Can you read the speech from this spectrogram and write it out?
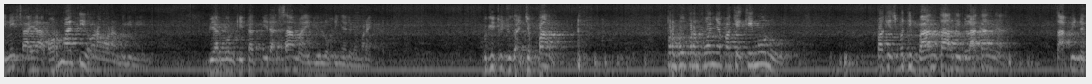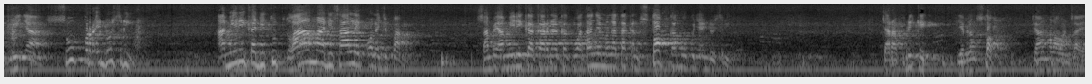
Ini saya hormati orang-orang begini. Biarpun kita tidak sama ideologinya dengan mereka. Begitu juga Jepang. Perempuan-perempuannya pakai kimono. Pakai seperti bantal di belakangnya. Tapi negerinya super industri. Amerika ditutup lama disalib oleh Jepang. Sampai Amerika karena kekuatannya mengatakan stop kamu punya industri. Cara free kick. Dia bilang stop jangan melawan saya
